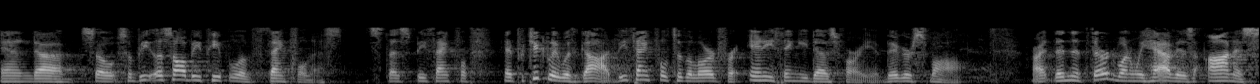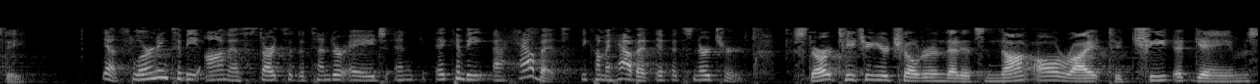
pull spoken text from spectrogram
And uh, so, so be, let's all be people of thankfulness. Let's, let's be thankful, and particularly with God. Be thankful to the Lord for anything He does for you, big or small. All right, then the third one we have is honesty. Yes, learning to be honest starts at a tender age and it can be a habit, become a habit if it's nurtured. Start teaching your children that it's not all right to cheat at games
